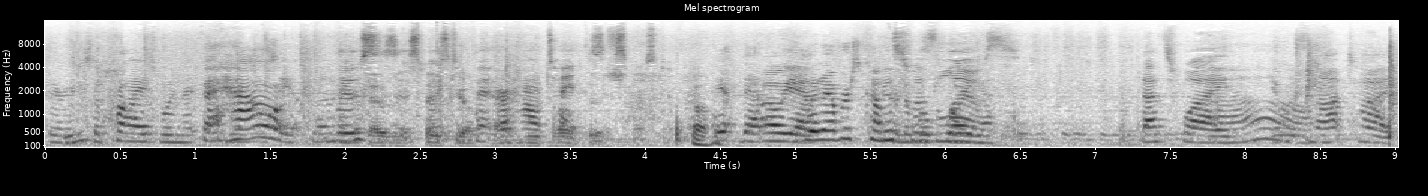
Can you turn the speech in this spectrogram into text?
they're mm-hmm. surprised when they. But how when they see it. loose is it supposed to fit, or how tight is it supposed to fit? Yeah, that- Oh, yeah. Whatever's This comfortable was for you. loose. That's why it Oh. was not tight.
